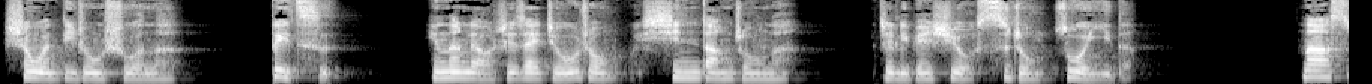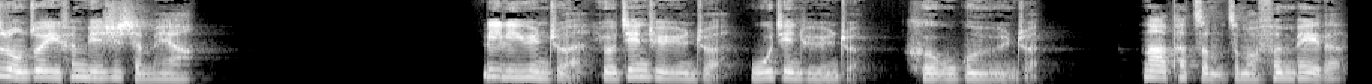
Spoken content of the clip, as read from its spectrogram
声闻地中说呢，对此应当了知，在九种心当中呢，这里边是有四种作意的。那四种座椅分别是什么呀？力力运转有坚决运转、无坚决运转和无功用运转，那它怎么怎么分配的？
